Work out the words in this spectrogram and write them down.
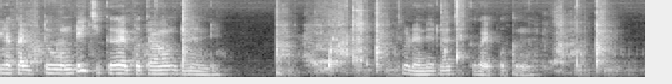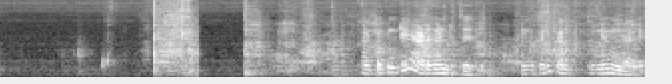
ఇలా కలుపుతూ ఉంటే చిక్కగా అయిపోతూ ఉంటుందండి. చూడండి ఇలా చిక్కగా అయిపోతుంది. కలపకుంటే అడగంటుతుంది. అందుకని కలుపుతూనే ఉండాలి.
